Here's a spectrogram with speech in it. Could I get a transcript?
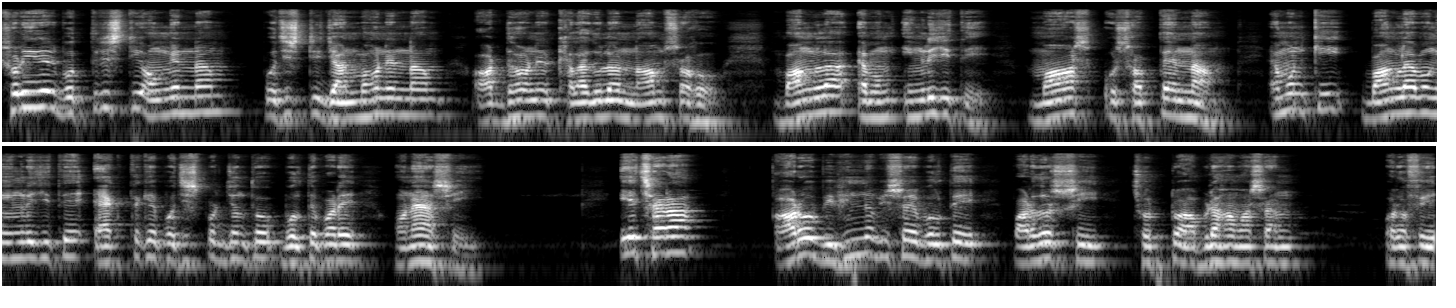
শরীরের বত্রিশটি অঙ্গের নাম, পঁচিশটি যানবাহনের নাম, আট ধরনের খেলাধুলার নাম সহ বাংলা এবং ইংরেজিতে মাস ও সপ্তাহের নাম, এমনকি বাংলা এবং ইংরেজিতে এক থেকে পঁচিশ পর্যন্ত বলতে পারে অনায়াসেই। এছাড়া আরও বিভিন্ন বিষয়ে বলতে পারদর্শী ছোট্ট আব্রাহাম হাসান ওরফে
